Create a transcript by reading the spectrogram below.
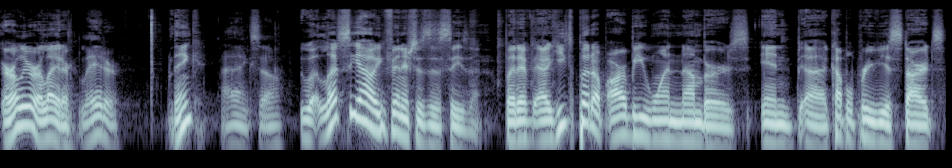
earlier or later. Later. Think. I think so. Well, let's see how he finishes this season. But if uh, he's put up RB one numbers in uh, a couple previous starts,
